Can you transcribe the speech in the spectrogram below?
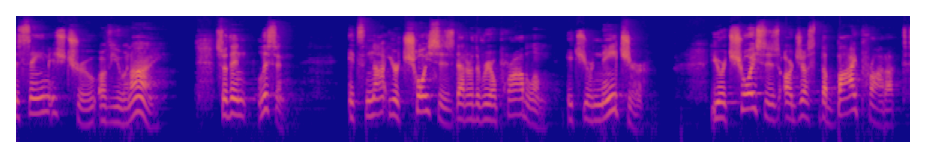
The same is true of you and I. So then, listen, it's not your choices that are the real problem, it's your nature. Your choices are just the byproduct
